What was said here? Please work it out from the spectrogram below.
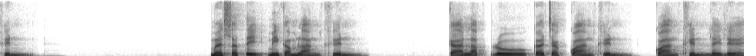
ขึ้น เมื่อสติมีกำลังขึ้น การรับรู้ก็จะกว้างขึ้น กว้างขึ้นเรื่อย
